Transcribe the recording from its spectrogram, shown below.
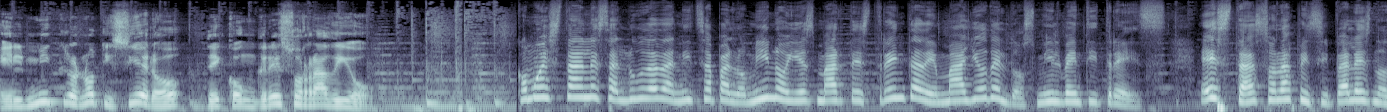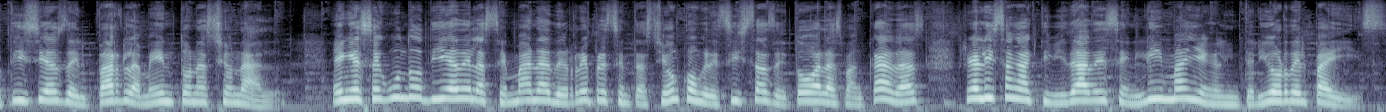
el micro noticiero de Congreso Radio. ¿Cómo están? Les saluda Danitza Palomino. Hoy es martes 30 de mayo del 2023. Estas son las principales noticias del Parlamento Nacional. En el segundo día de la semana de representación, congresistas de todas las bancadas realizan actividades en Lima y en el interior del país.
